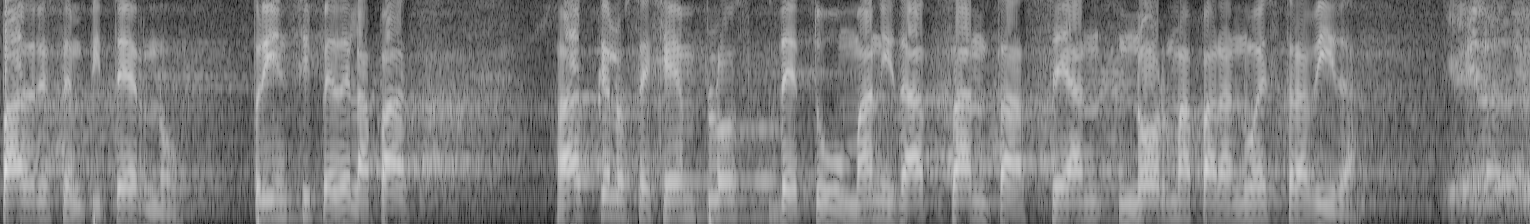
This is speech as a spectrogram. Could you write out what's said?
Padre sempiterno, príncipe de la paz, haz que los ejemplos de tu humanidad santa sean norma para nuestra vida. Quédate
